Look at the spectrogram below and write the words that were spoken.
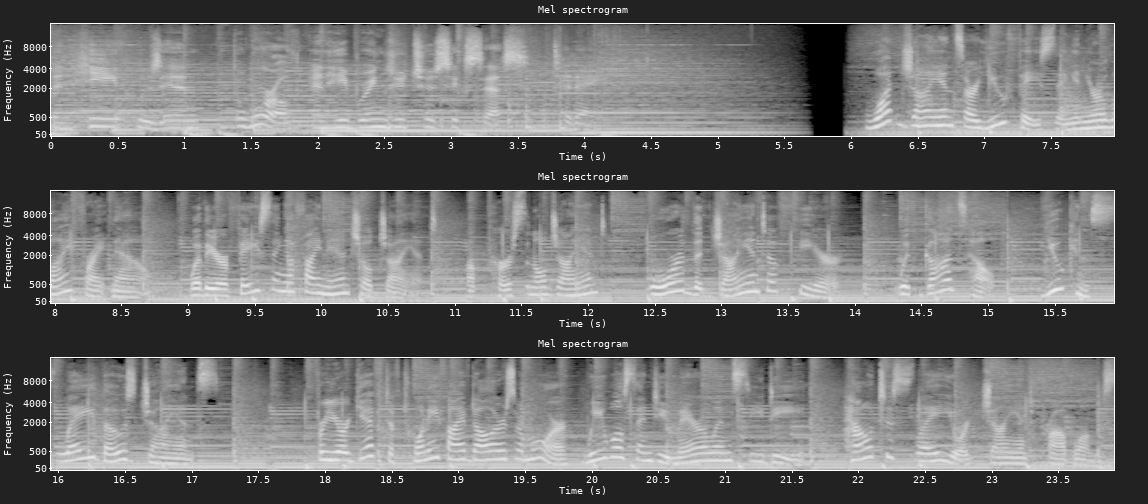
than He who's in the world, and He brings you to success today. What giants are you facing in your life right now? Whether you're facing a financial giant, a personal giant, or the giant of fear, with God's help, you can slay those giants. For your gift of $25 or more, we will send you Marilyn's CD, How to Slay Your Giant Problems.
